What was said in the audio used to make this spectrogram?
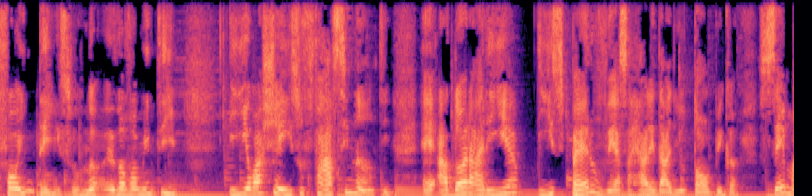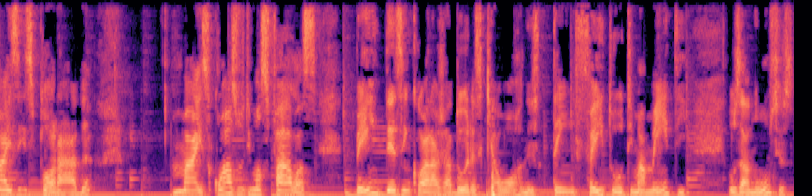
Foi intenso, não, eu não vou mentir. E eu achei isso fascinante. É, adoraria e espero ver essa realidade utópica ser mais explorada. Mas com as últimas falas bem desencorajadoras que a Warner tem feito ultimamente, os anúncios,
